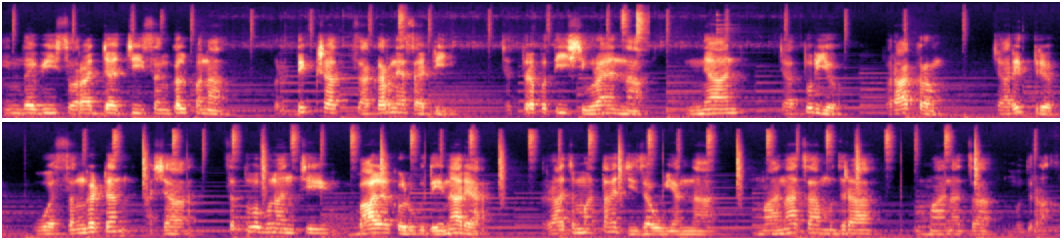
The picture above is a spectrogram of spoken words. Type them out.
हिंदवी स्वराज्याची संकल्पना प्रत्यक्षात साकारण्यासाठी छत्रपती शिवरायांना ज्ञान चातुर्य पराक्रम चारित्र्य व संघटन अशा सत्वगुणांचे बाळकडू देणाऱ्या राजमाता जिजाऊ यांना मानाचा मुजरा मानाचा मुद्रा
